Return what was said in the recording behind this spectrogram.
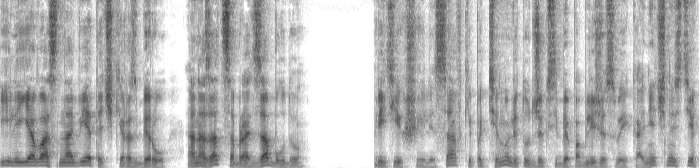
или я вас на веточке разберу, а назад собрать забуду». Притихшие лесавки подтянули тут же к себе поближе свои конечности,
